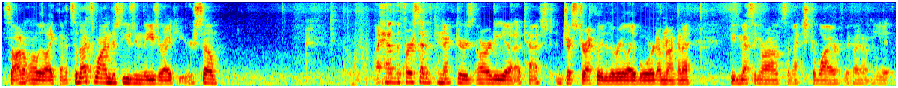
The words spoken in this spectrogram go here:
So I don't really like that. So that's why I'm just using these right here. So I have the first set of connectors already uh, attached just directly to the relay board. I'm not going to be messing around with some extra wire if I don't need it.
